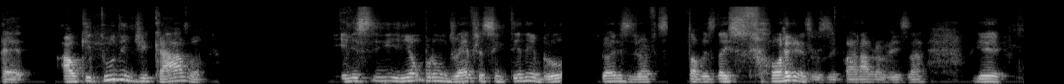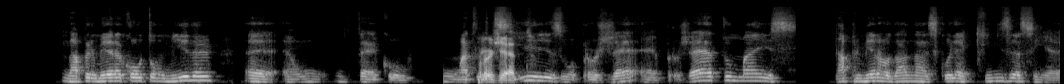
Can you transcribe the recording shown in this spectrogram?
é, ao que tudo indicava, eles iriam para um draft assim tenebroso, os piores drafts talvez da história, se você parar para pensar, porque na primeira Colton Miller é, é um, um tackle um Projeto. atleticismo, proje é, projeto, mas na primeira rodada, na escolha 15, assim, é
